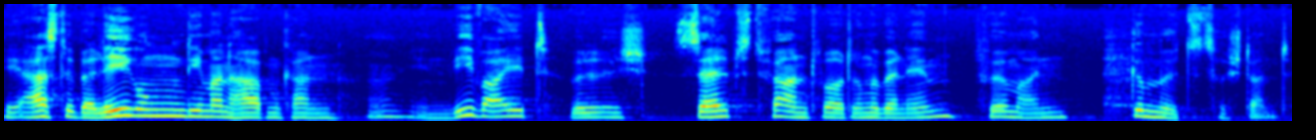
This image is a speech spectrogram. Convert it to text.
die erste Überlegung, die man haben kann, inwieweit will ich selbst Verantwortung übernehmen für meinen Gemütszustand?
